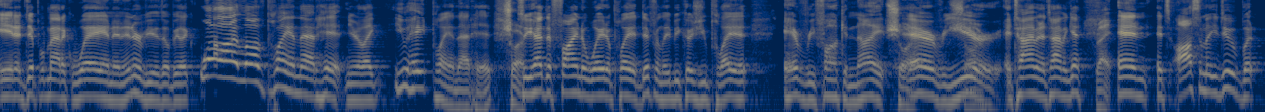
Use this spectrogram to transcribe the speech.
in a diplomatic way in an interview they'll be like well i love playing that hit and you're like you hate playing that hit Sure. so you had to find a way to play it differently because you play it every fucking night Sure. every year a time and a time again Right. and it's awesome that you do but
